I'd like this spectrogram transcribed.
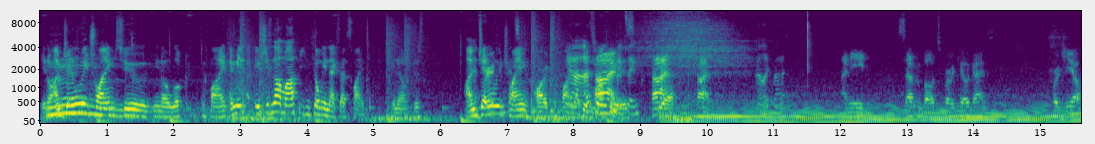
you know, I'm generally trying to you know look to find. I mean, if she's not mafia, you can kill me next. That's fine. You know, just I'm That's generally trying hard to find Yeah, out who that's the really mafia is. Time. Yeah. Time. I like that. I need seven votes for a kill, guys. For Geo?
